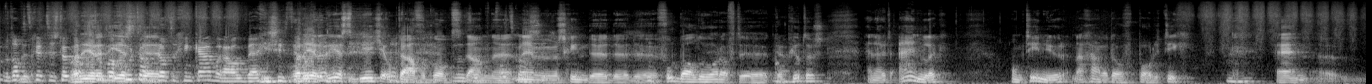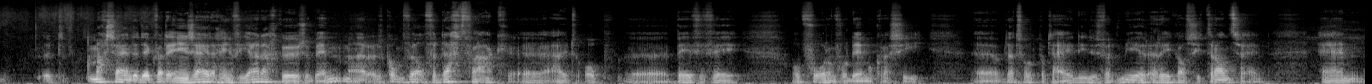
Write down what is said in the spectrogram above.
Wat dat betreft is het ook wel goed eerste, dat er geen camera ook bij zit. Wanneer het eerste biertje op tafel komt, dan nemen we misschien de, de, de voetbal door of de computers. Ja. En uiteindelijk, om tien uur, dan gaat het over politiek. Mm -hmm. En het mag zijn dat ik wat eenzijdig in verjaardagkeuze ben, maar het komt wel verdacht vaak uit op PVV, op Forum voor Democratie. Uh, dat soort partijen die dus wat meer recalcitrant zijn. En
